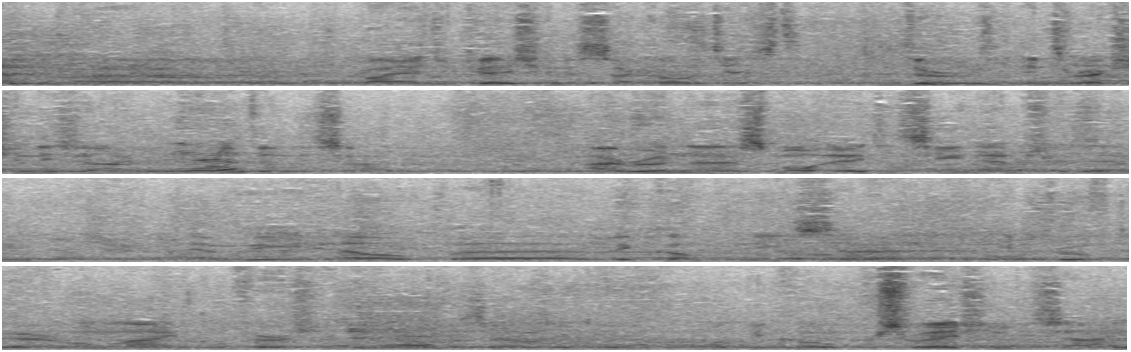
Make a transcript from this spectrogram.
I'm uh, by education a psychologist, inter- interaction designer, Yeah. content designer. I run a small agency in Amsterdam, and we help uh, big companies uh, improve their online conversion. So we do what we call persuasion design,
